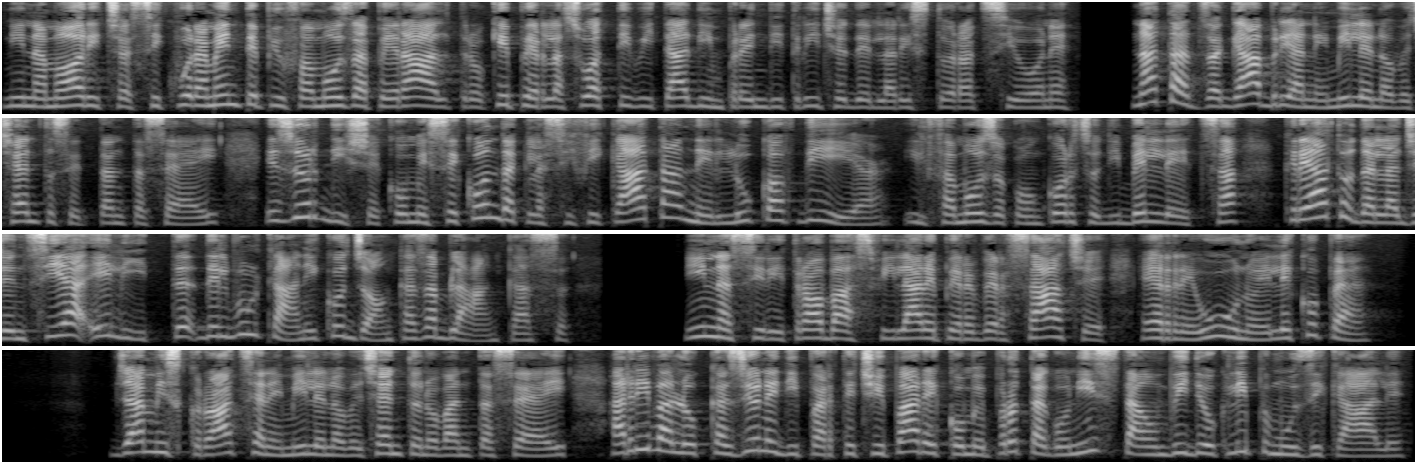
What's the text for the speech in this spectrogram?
Nina Moric è sicuramente più famosa per altro che per la sua attività di imprenditrice della ristorazione. Nata a Zagabria nel 1976, esordisce come seconda classificata nel Look of the Year, il famoso concorso di bellezza creato dall'agenzia Elite del vulcanico John Casablancas. Nina si ritrova a sfilare per Versace, R1 e Le Copain. Già Miss Croazia nel 1996 arriva l'occasione di partecipare come protagonista a un videoclip musicale.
